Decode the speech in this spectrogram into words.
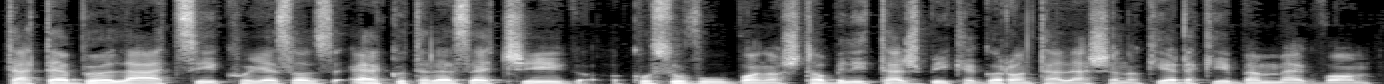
Tehát ebből látszik, hogy ez az elkötelezettség Koszovóban a stabilitás béke garantálásának érdekében megvan.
